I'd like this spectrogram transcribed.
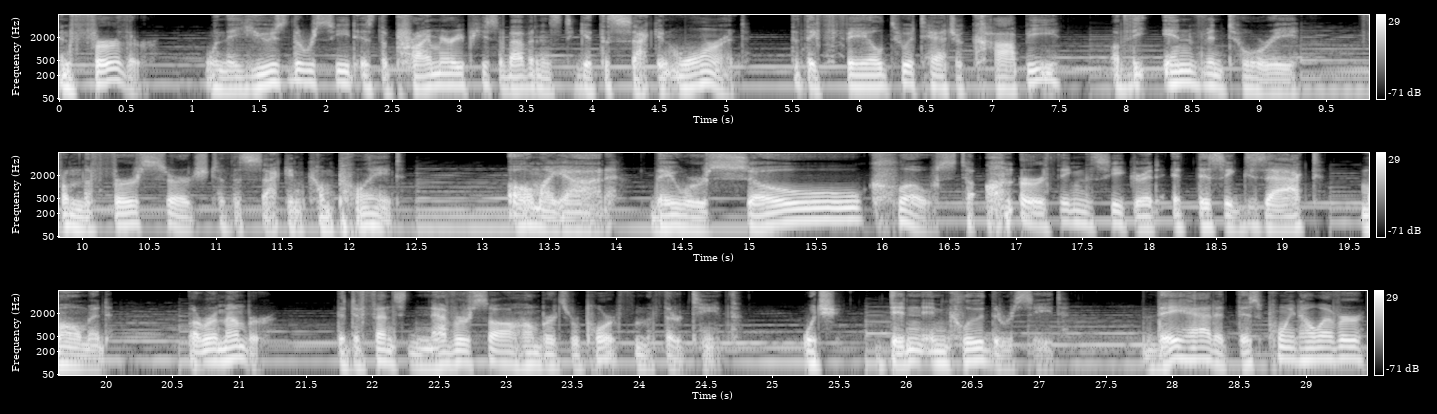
And further, when they used the receipt as the primary piece of evidence to get the second warrant, that they failed to attach a copy of the inventory from the first search to the second complaint. Oh my God, they were so close to unearthing the secret at this exact moment. But remember, the defense never saw Humbert's report from the 13th, which didn't include the receipt. They had at this point, however,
